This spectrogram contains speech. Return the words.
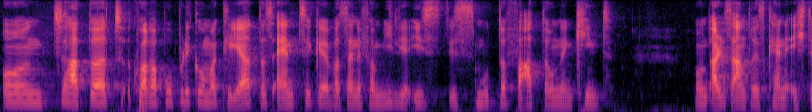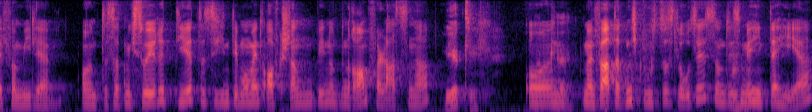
Oh. Und hat dort Cora Publikum erklärt, das Einzige, was eine Familie ist, ist Mutter, Vater und ein Kind. Und alles andere ist keine echte Familie. Und das hat mich so irritiert, dass ich in dem Moment aufgestanden bin und den Raum verlassen habe. Wirklich? Und okay. mein Vater hat nicht gewusst, was los ist und ist mhm. mir hinterher.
